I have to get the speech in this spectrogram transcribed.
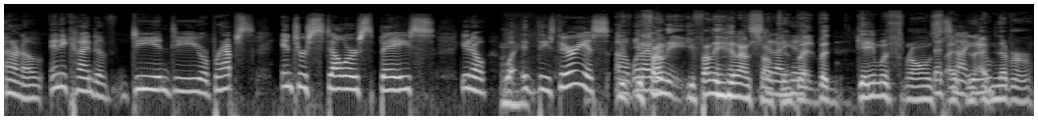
I don't know, any kind of D and D or perhaps interstellar space, you know, what, mm-hmm. these various. Uh, you, you finally would, you finally hit on something, hit but it? but Game of Thrones, That's I, not you? I've never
